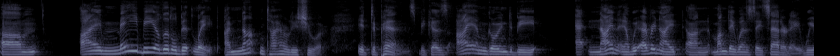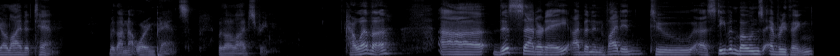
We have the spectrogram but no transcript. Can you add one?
Um, I may be a little bit late. I'm not entirely sure. It depends because I am going to be at nine, and we, every night on Monday, Wednesday, Saturday, we are live at 10 with I'm Not Wearing Pants with our live stream. However, uh, this Saturday, I've been invited to uh, Stephen Bones Everything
